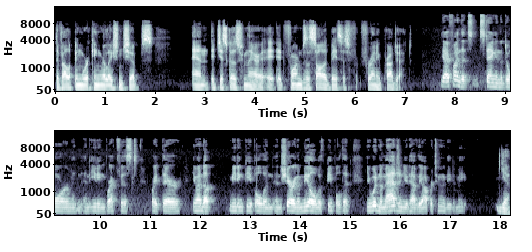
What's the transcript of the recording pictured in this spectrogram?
developing working relationships, and it just goes from there. It, it forms a solid basis for, for, any project. Yeah, I find that staying in the dorm and, and, eating breakfast right there, you end up meeting people and, and, sharing a meal with people that you wouldn't imagine you'd have the opportunity to meet. Yeah,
